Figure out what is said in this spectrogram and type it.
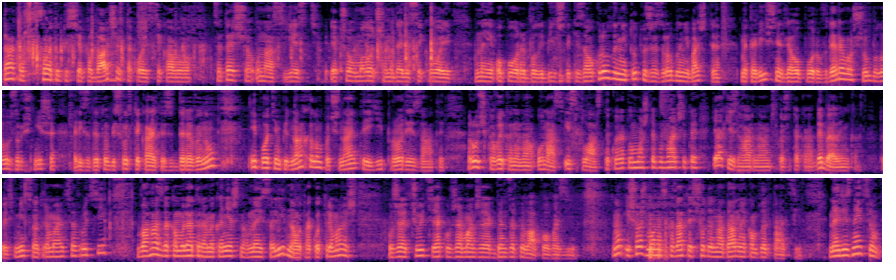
Також, що я тут ще побачив, такого цікавого, це те, що у нас є, якщо у молодшій моделі Sequoia в неї опори були більш такі заокруглені, тут вже зроблені, бачите, металічні для опору в дерево, щоб було зручніше різати. Тобі ж ви втикаєтесь в деревину і потім під нахилом починаєте її прорізати. Ручка виконана у нас із пластику, як ви можете побачити. Якість гарна, я вам скажу, така дебеленька. Тобто міцно тримається в руці. Вага з акумуляторами, звісно, в неї солідна. Отак от тримаєш, вже чується, як уже майже як бензопила по вазі. Ну і що ж можна сказати щодо на даної комплектації? На різницю.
